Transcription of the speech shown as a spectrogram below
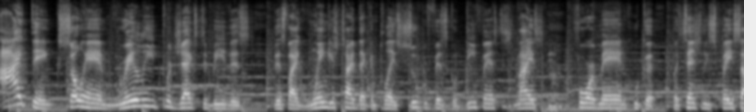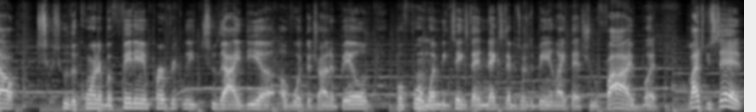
I think Sochan really projects to be this this like wingish type that can play super physical defense. This nice mm. four man who could potentially space out to, to, the corner but fit in perfectly to the idea of what they're trying to build before mm. Wemby takes that next step in terms of being like that true five. But like you said,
